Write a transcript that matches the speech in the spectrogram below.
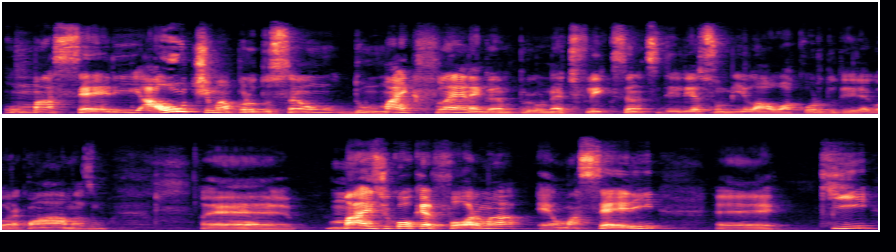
uma série, a última produção do Mike Flanagan para o Netflix antes dele assumir lá o acordo dele agora com a Amazon. É, mas de qualquer forma é uma série é, que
